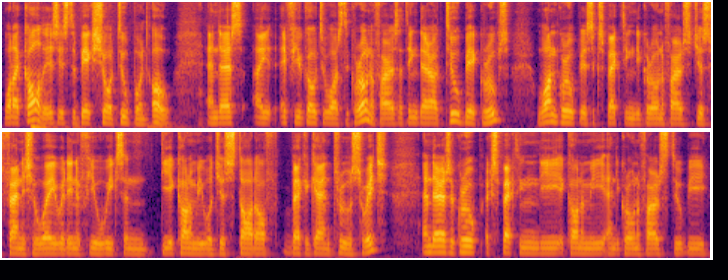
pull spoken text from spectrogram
what I call this is the Big Short 2.0. And there's, I, if you go towards the coronavirus, I think there are two big groups. One group is expecting the coronavirus to just vanish away within a few weeks and the economy will just start off back again through a switch. And there's a group expecting the economy and the coronavirus to be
